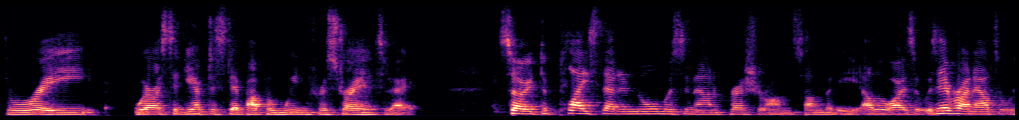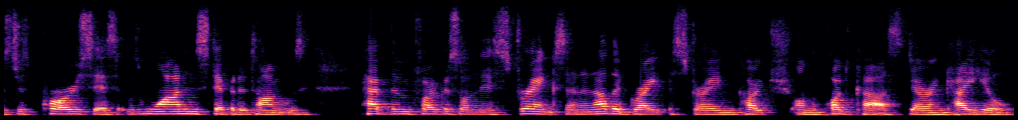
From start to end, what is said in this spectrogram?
three, where I said, you have to step up and win for Australia today. So to place that enormous amount of pressure on somebody, otherwise it was everyone else. It was just process. It was one step at a time. It was have them focus on their strengths. And another great Australian coach on the podcast, Darren Cahill,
